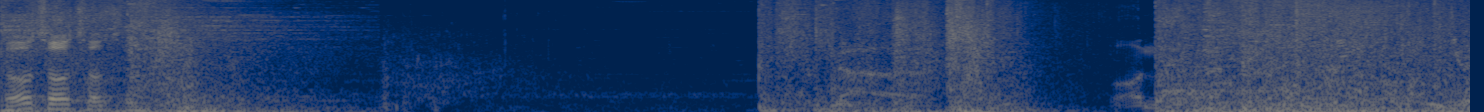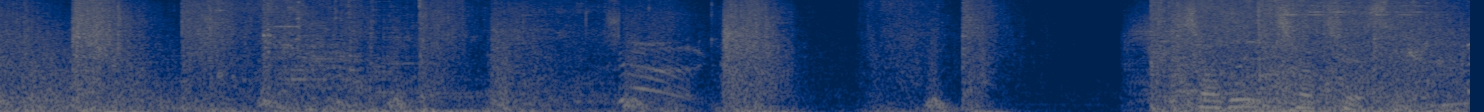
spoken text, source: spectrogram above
저 저 저 저. 적을 처치했습니다.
